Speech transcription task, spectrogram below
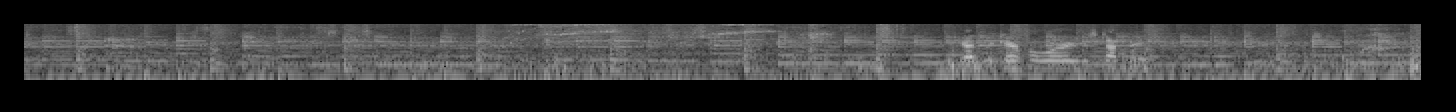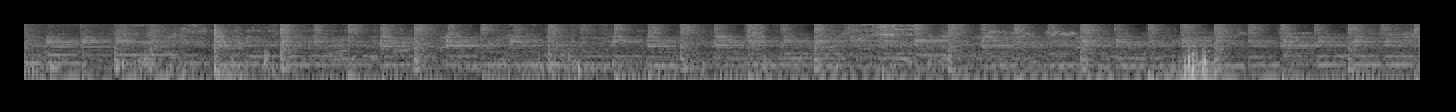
You gotta be careful where you're stepping.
